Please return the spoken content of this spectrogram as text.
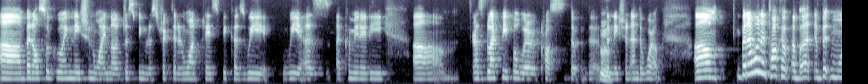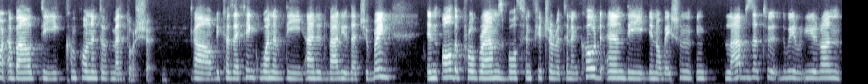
um, but also going nationwide, not just being restricted in one place because we we as a community um, as Black people we're across the, the, the Hmm. nation and the world. Um, but I want to talk a- about a bit more about the component of mentorship, uh, because I think one of the added value that you bring in all the programs, both in Future Written in Code and the innovation in labs that we, we run,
